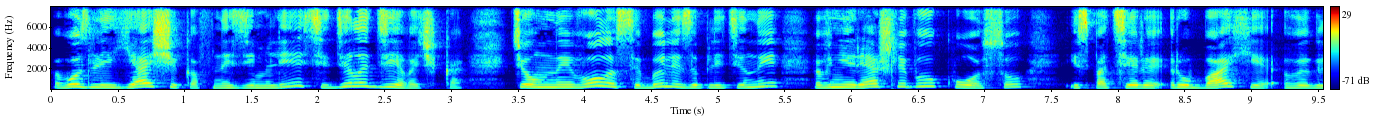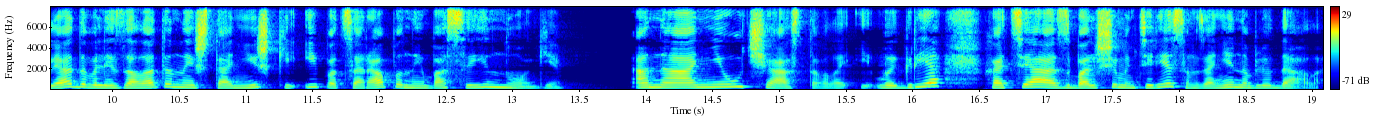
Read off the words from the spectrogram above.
Возле ящиков на земле сидела девочка. Темные волосы были заплетены в неряшливую косу, из-под серой рубахи выглядывали залатанные штанишки и поцарапанные босые ноги. Она не участвовала в игре, хотя с большим интересом за ней наблюдала.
